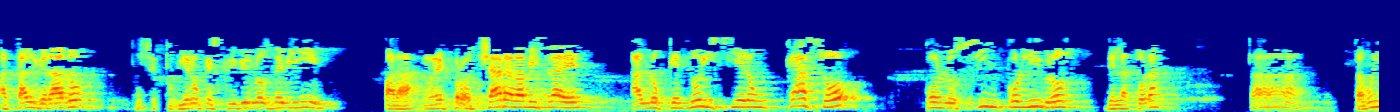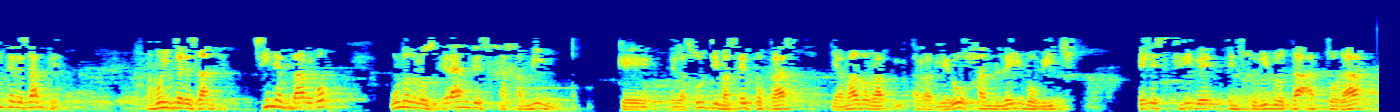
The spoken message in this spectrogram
a tal grado, pues se tuvieron que escribir los Nevi'im para reprochar a la Israel a lo que no hicieron caso con los cinco libros de la Torah. Está, muy interesante, está muy interesante. Sin embargo, uno de los grandes jajamín que de las últimas épocas, llamado Rabieruham Leibovich, él escribe en su libro Da'at Torah,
